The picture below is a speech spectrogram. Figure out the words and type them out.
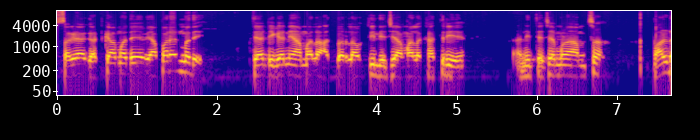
सगळ्या घटकामध्ये व्यापाऱ्यांमध्ये त्या ठिकाणी आम्हाला हातभार लावतील याची आम्हाला खात्री आहे. आणि त्याच्यामुळे आमचं पारड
